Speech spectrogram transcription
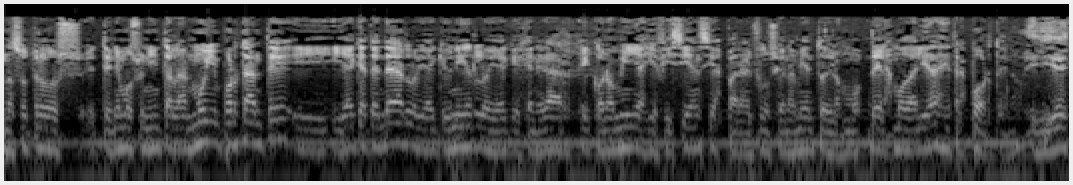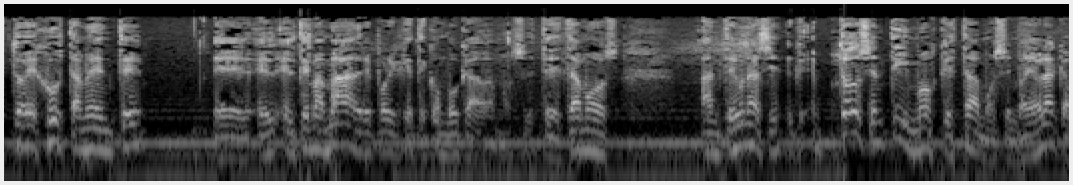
nosotros eh, tenemos un Interland muy importante y, hay que atenderlo y hay que unirlo y hay que generar economías y eficiencias para el funcionamiento de, los, de las modalidades de transporte. Y esto es justamente el tema madre por el que te convocábamos. Este, estamos ante una... Todos sentimos que estamos en Bahía Blanca,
